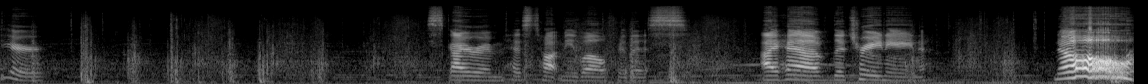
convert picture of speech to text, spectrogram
here. Skyrim has taught me well for this. I have the training. No!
